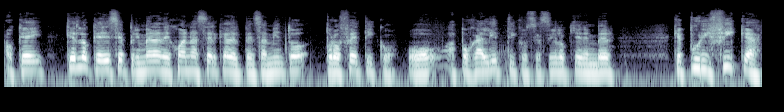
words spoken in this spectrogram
¿Ok? ¿Qué es lo que dice Primera de Juan acerca del pensamiento profético o apocalíptico, si así lo quieren ver? Que purifica,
